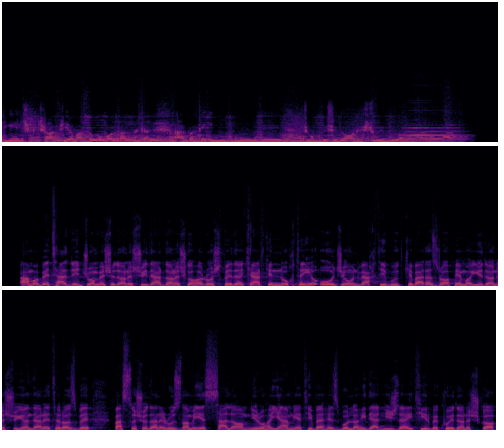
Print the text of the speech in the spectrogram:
هیچ چپی هم اصلا مخالفت نکرد. البته این روح جنبش دانشجویی بودن اما به تدریج جنبش دانشجویی در دانشگاه ها رشد پیدا کرد که نقطه اوج اون وقتی بود که بعد از راهپیمایی دانشجویان در اعتراض به بسته شدن روزنامه سلام نیروهای امنیتی و حزب اللهی در 18 تیر به کوی دانشگاه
